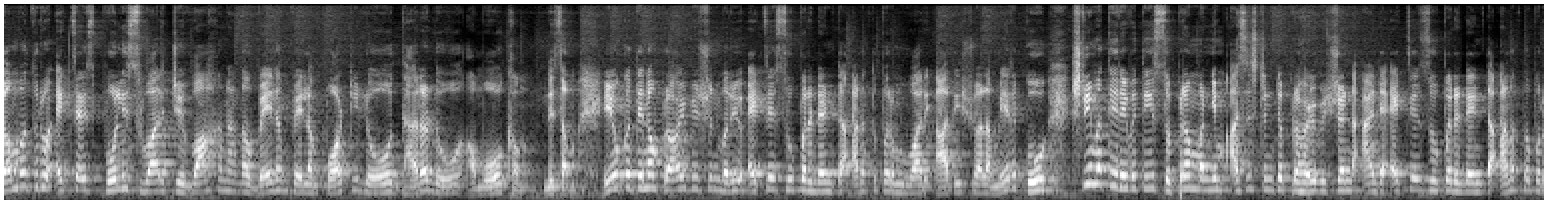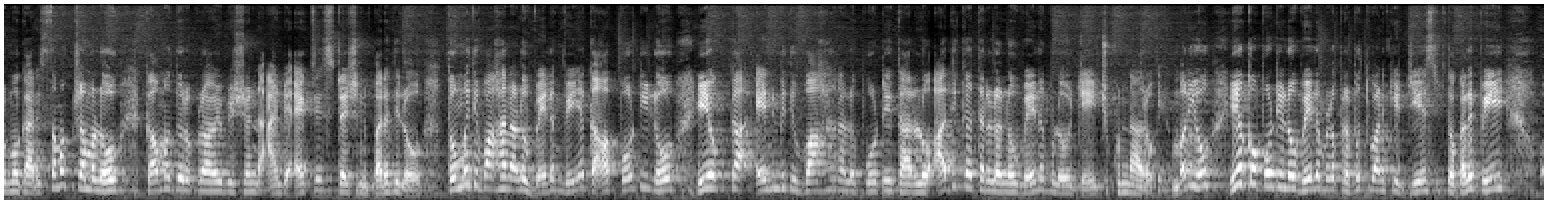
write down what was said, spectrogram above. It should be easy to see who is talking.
Speaker 1: కంబతూరు excise police వారిచే వాహనాల వేలం వేలం పోటీలో ధరలు అమోఘం. నిజం. ఈ యొక్క దినం ప్రొహిబిషన్ మరియు ఎక్సైజ్ సూపరింటెండెంట్ అనంతపురం వారి ఆదేశాల మేరకు Shrimati Revathi Subrahmanyam assistant prohibition and excise superintendent Anantapuram గారి సమక్షంలో Kamathuru prohibition and excise station పరిధిలో తొమ్మిది వాహనాలు వేలం వేయగా పోటీలో ఈ యొక్క ఎనిమిది వాహనాలు పోటీదారులు అధిక ధరలను వేలంలో జయించుకున్నారు. మరియు ఈ యొక్క పోటీలో వేలంలో ప్రభుత్వానికి జీఎస్టీతో కలిపి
